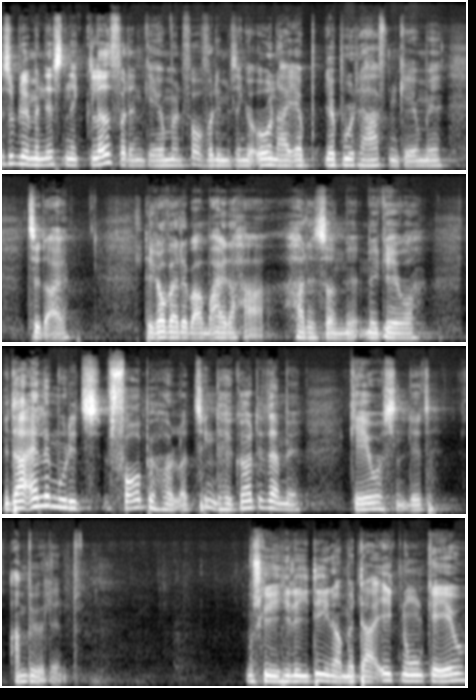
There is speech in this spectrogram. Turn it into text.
så bliver man næsten ikke glad for den gave, man får, fordi man tænker, åh oh, nej, jeg, jeg burde have haft en gave med til dig. Det kan godt være, at det er bare mig, der har, har det sådan med, med gaver. Men der er alle mulige forbehold og ting, der kan gøre det der med gaver sådan lidt ambivalent. Måske hele ideen om, at der er ikke nogen gave,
